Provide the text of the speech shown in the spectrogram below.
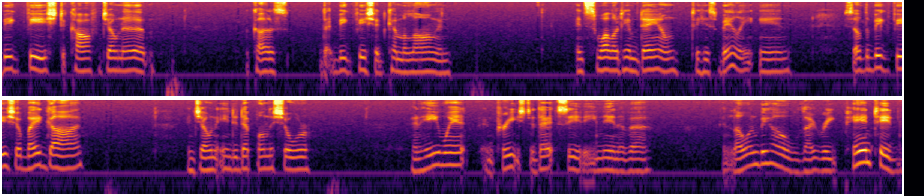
big fish to cough Jonah up because that big fish had come along and and swallowed him down to his belly and so the big fish obeyed God, and Jonah ended up on the shore. And he went and preached to that city, Nineveh. And lo and behold, they repented.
